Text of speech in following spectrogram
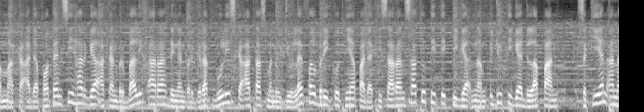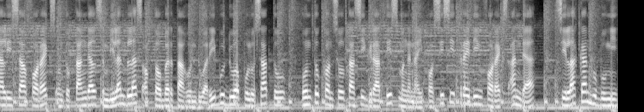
maka ada potensi harga akan berbalik arah dengan bergerak bullish ke atas menuju level berikutnya pada kisaran 1.36738. Sekian analisa forex untuk tanggal 19 Oktober tahun 2021. Untuk konsultasi gratis mengenai posisi trading forex Anda, silakan hubungi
